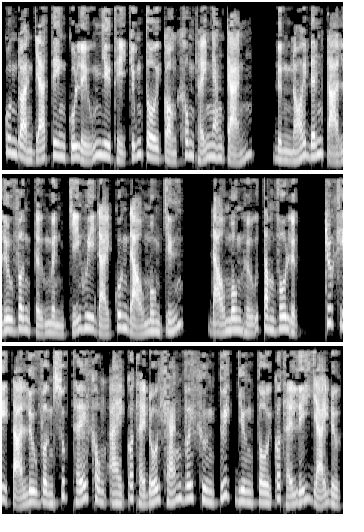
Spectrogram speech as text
Quân đoàn giả tiên của Liễu Như thì chúng tôi còn không thể ngăn cản, đừng nói đến tạ Lưu Vân tự mình chỉ huy đại quân đạo môn chứ. Đạo môn hữu tâm vô lực, trước khi tạ Lưu Vân xuất thế không ai có thể đối kháng với Khương Tuyết Dương tôi có thể lý giải được,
